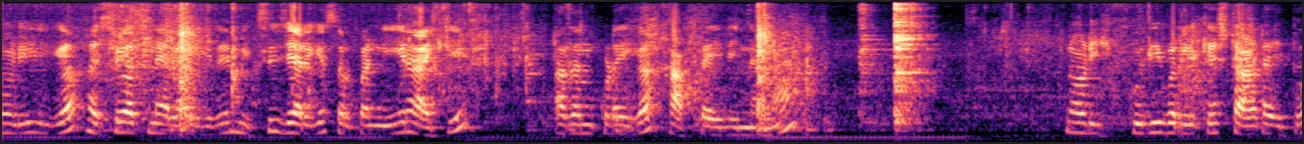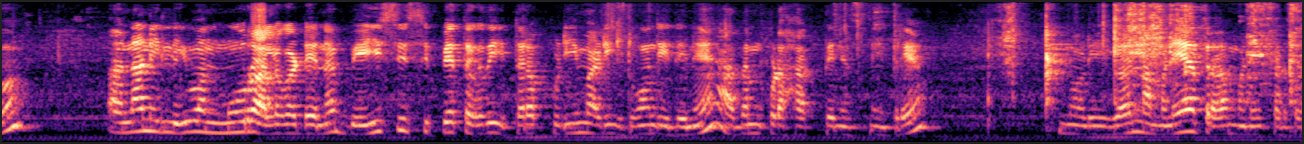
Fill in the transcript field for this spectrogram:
ನೋಡಿ, ಈಗ ಹಸಿ ವಾಸನೆ ಎಲ್ಲ ಆಗಿದೆ. ಮಿಕ್ಸಿ ಜಾರಿಗೆ ಸ್ವಲ್ಪ ನೀರು ಹಾಕಿ ಅದನ್ನು ಕೂಡ ಈಗ ಹಾಕ್ತಾಯಿದ್ದೀನಿ ನಾನು. ನೋಡಿ, ಕುದಿ ಬರಲಿಕ್ಕೆ ಸ್ಟಾರ್ಟ್ ಆಯಿತು. ನಾನಿಲ್ಲಿ ಒಂದು ಮೂರು ಆಲೂಗಡ್ಡೆನ ಬೇಯಿಸಿ ಸಿಪ್ಪೆ ತೆಗೆದು ಈ ಥರ ಪುಡಿ ಮಾಡಿ ಇಟ್ಕೊಂಡಿದ್ದೇನೆ. ಅದನ್ನು ಕೂಡ ಹಾಕ್ತೇನೆ ಸ್ನೇಹಿತರೆ. ನೋಡಿ ಈಗ ನಮ್ಮ ಮನೆ ಹತ್ರ, ಮನೆ ಕಟ್ತಾ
